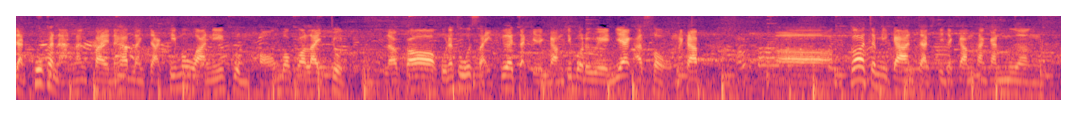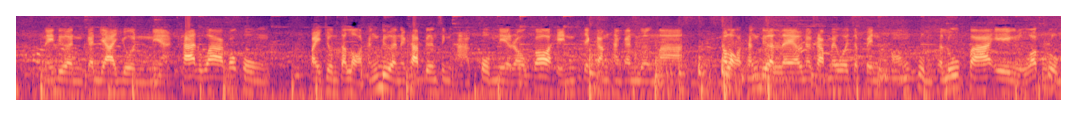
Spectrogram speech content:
จัดคู่ขนานกันไปนะครับ หลังจากที่เมื่อวานนี้กลุ่มของบกลายจุด แล้วก็คุณนัทวุฒิใส่เกลือจัดกิจกรรมที่บริเวณแยกอโศกนะครับก็จะมีการจัดกิจกรรมทางการเมืองในเดือนกันยายนเนี่ยคาดว่าก็คง ไปจนตลอดทั้งเดือนนะครับเดือนสิงหาคมเนี่ยเราก็เห็นกิจกรรมทางการเมืองมาตลอดทั้งเดือนแล้วนะครับไม่ว่าจะเป็นของกลุ่มทะลุฟ้าเอง หรือว่ากลุ่ม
